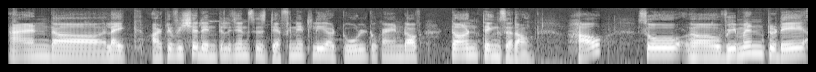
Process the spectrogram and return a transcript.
and uh, like artificial intelligence is definitely a tool to kind of turn things around. How? So uh, women today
